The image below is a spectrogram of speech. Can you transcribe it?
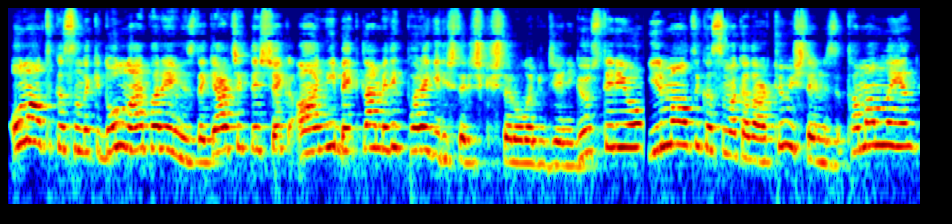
16 Kasım'daki Dolunay para evinizde gerçekleşecek ani beklenmedik para girişleri çıkışları olabileceğini gösteriyor. 26 Kasım'a kadar tüm işlerinizi tamamlayın.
